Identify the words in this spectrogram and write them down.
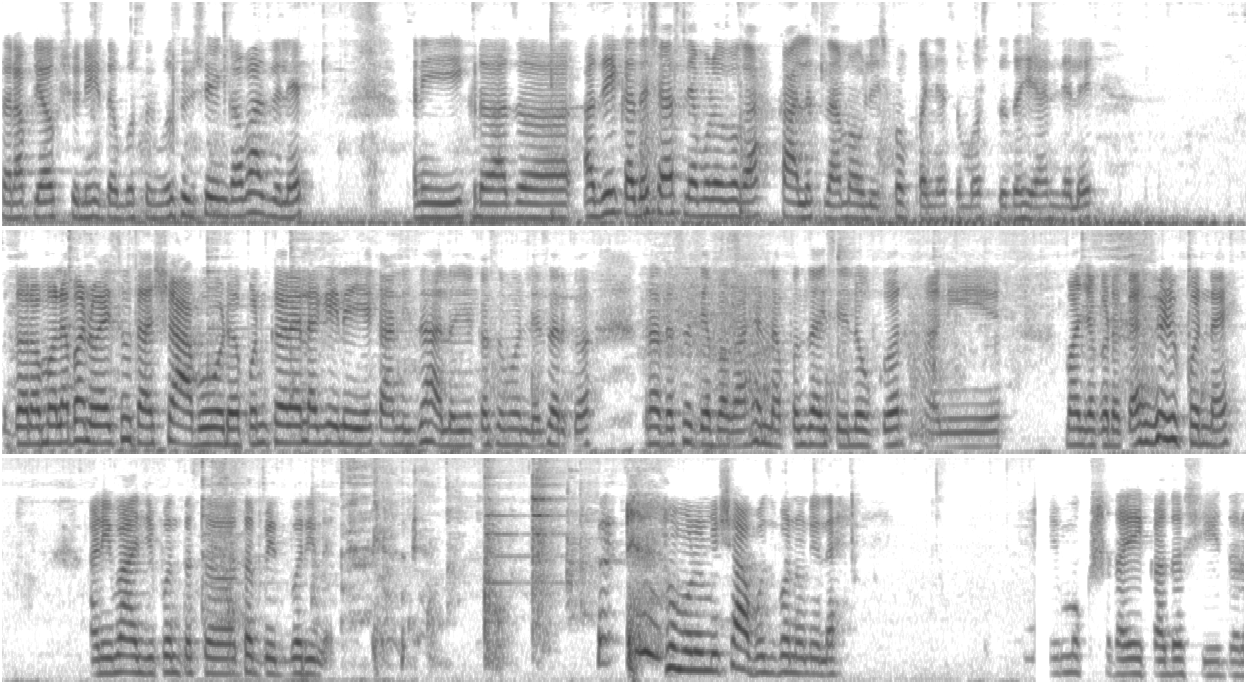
तर आपल्या अक्षुने इथं बसून बसून शेंगा भाजलेल्या आहेत. आणि इकडं आज आज एकादशी असल्यामुळं बघा कालच ना माऊलीच्या पप्पांनी असं मस्त दही आणलेलं आहे. तर मला बनवायचं होता शाबोड पण करायला गेले एक आणि झालं एक असं म्हणल्यासारखं तर आता सध्या बघा ह्यांना पण जायचं आहे लवकर. आणि माझ्याकडं काय वेळ पण नाही. आणि माझी पण तसं तब्येत बरी नाही. म्हणून मी शाबूच बनवलेला आहे. ते मोक्षदा एकादशी तर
